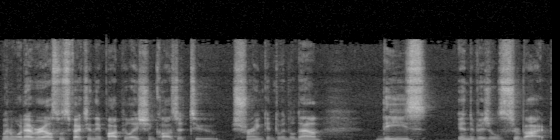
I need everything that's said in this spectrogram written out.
when whatever else was affecting the population caused it to shrink and dwindle down these individuals survived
